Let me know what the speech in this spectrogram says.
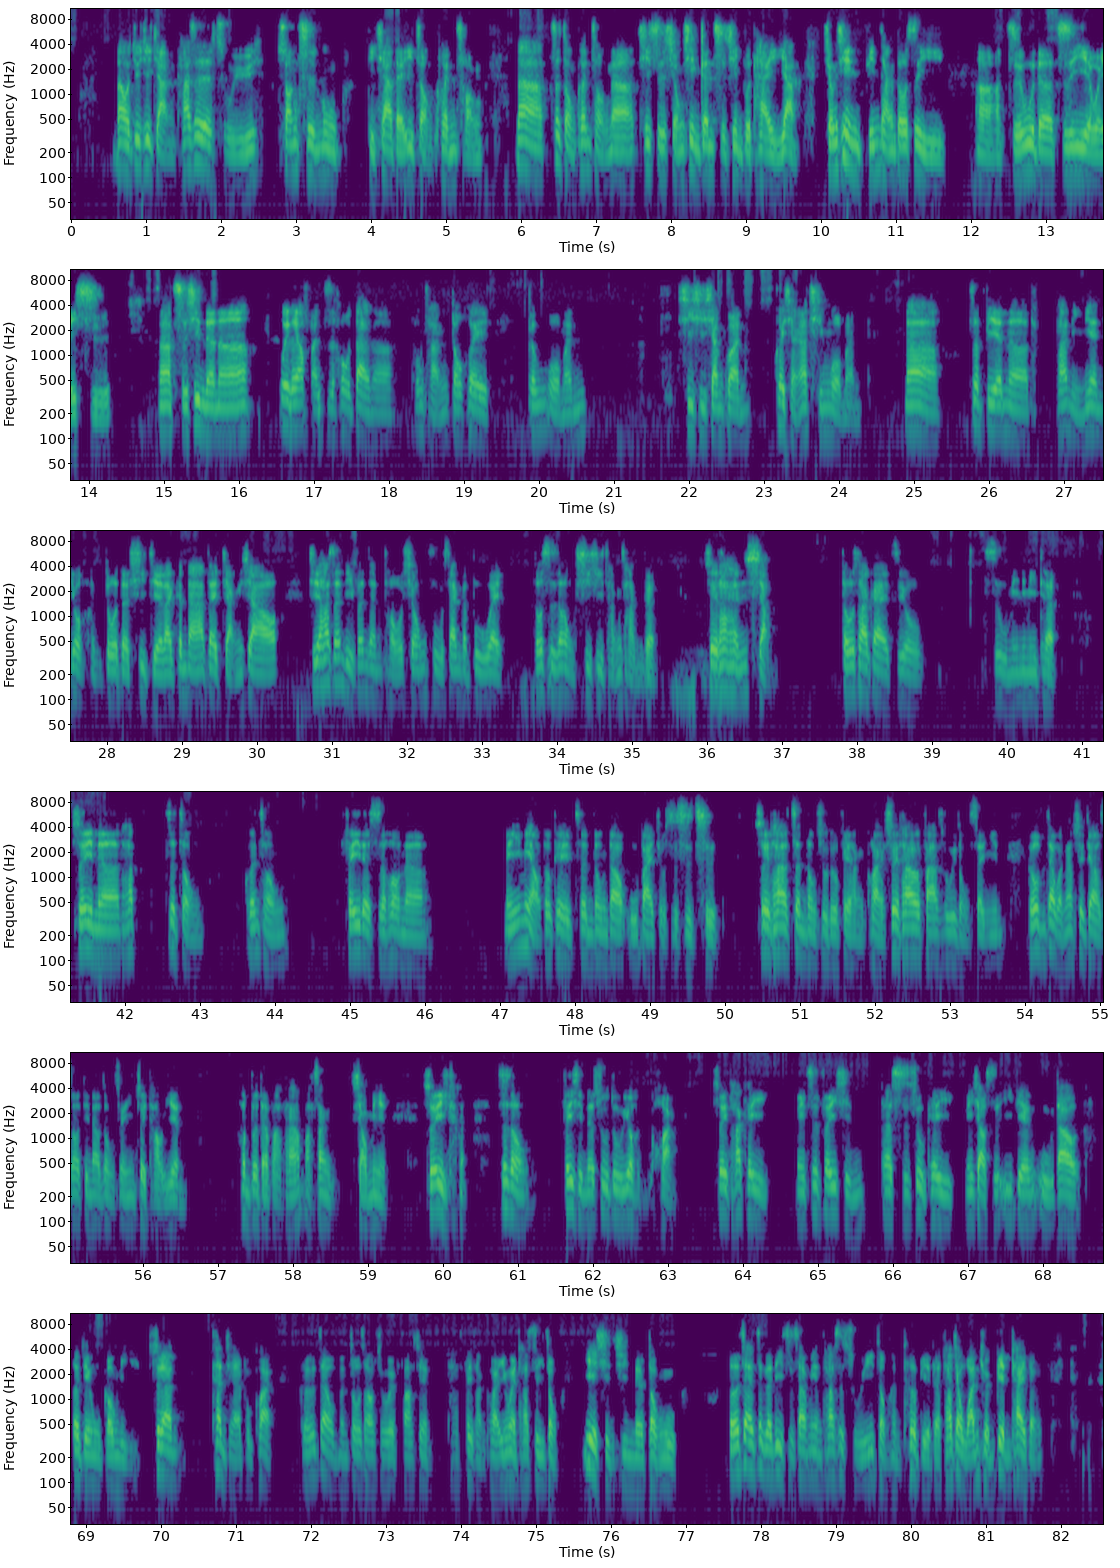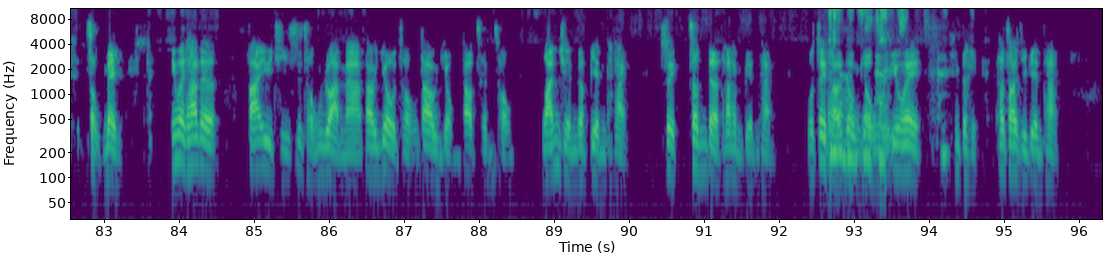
那我继续讲，它是属于双翅目底下的一种昆虫。那这种昆虫呢，其实雄性跟雌性不太一样。雄性平常都是以呃植物的枝叶为食，那雌性的呢，为了要繁殖后代呢，通常都会跟我们息息相关，会想要亲我们。那这边呢，它里面有很多的细节来跟大家再讲一下哦。其实它身体分成头、胸、腹三个部位，都是那种细细长长的，所以它很小，都大概只有十五 m m 所以呢，它这种昆虫飞的时候呢，每一秒都可以震动到五百九十四次，所以它的震动速度非常快，所以它会发出一种声音。可我们在晚上睡觉的时候听到这种声音最讨厌，恨不得把它马上消灭。所以，这种飞行的速度又很快，所以它可以每次飞行的时速可以每小时一点五到二点五公里。虽然看起来不快，可是，在我们周遭就会发现它非常快，因为它是一种夜行性的动物。而在这个历史上面，它是属于一种很特别的，它叫完全变态的 种类，因为它的发育期是从卵啊到幼虫到蛹到成虫，完全的变态，所以真的它很变态。我最讨厌这种动物，因为 对它超级变态，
